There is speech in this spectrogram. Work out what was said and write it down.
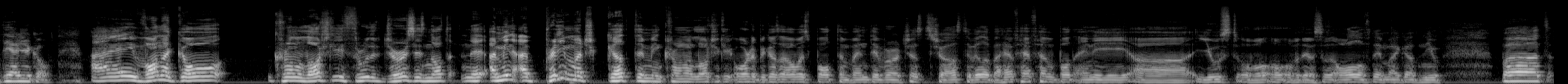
There you go. I wanna go chronologically through the jerseys not i mean i pretty much got them in chronological order because i always bought them when they were just just developed i have, have haven't bought any uh, used over over there so all of them i got new. But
